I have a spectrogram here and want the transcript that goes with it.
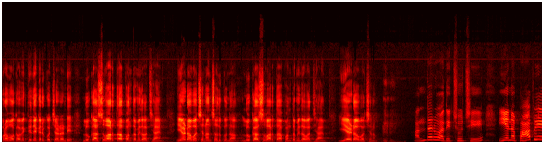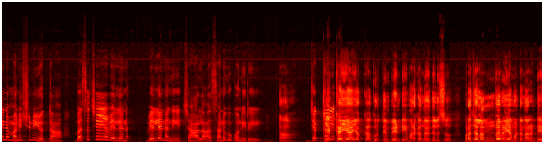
ప్రభు ఒక వ్యక్తి దగ్గరికి వచ్చాడండి. లూకాసు వార్త పంతొమ్మిదవ అధ్యాయం. ఏడవ వచనం చదువుకుందాం. లూకాసు వార్త పంతొమ్మిదవ అధ్యాయం. ఏడవ వచనం. అందరూ అది చూచి ఈయన పాపి అయిన మనుషుని యొద్ద బస చేయ వెళ్ళెన వెళ్ళెనని చాలా సనుగుకొనిరి జక్కయ్య యొక్క గుర్తింపు ఏంటి? మనకందరికీ తెలుసు. ప్రజలందరూ ఏమంటున్నారంటే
